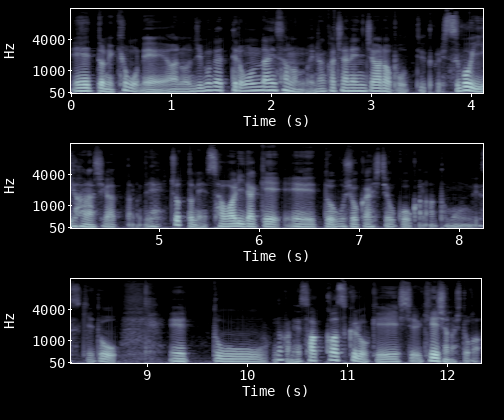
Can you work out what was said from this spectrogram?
えー、っとね、今日ね、あの自分がやってるオンラインサロンの田舎チャレンジャーラボっていうところですごいいい話があったので、ちょっとね、触りだけ、えー、っとご紹介しておこうかなと思うんですけど、えっと、なんかね、サッカースクールを経営している経営者の人が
